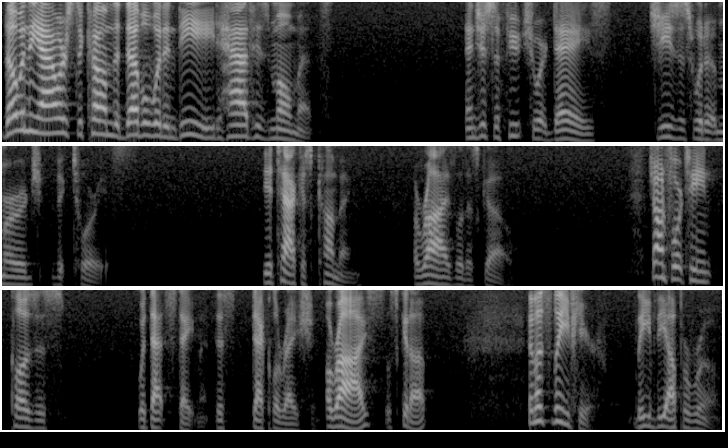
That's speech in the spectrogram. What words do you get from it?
Though in the hours to come the devil would indeed have his moment, in just a few short days, Jesus would emerge victorious. The attack is coming. Arise, let us go. John 14 closes with that statement, this declaration Arise, let's get up, and let's leave here, leave the upper room.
